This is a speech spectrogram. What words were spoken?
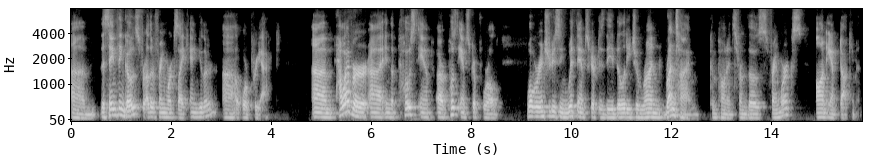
Um, the same thing goes for other frameworks like Angular uh, or Preact. Um, however, uh, in the post AMP or post AMP script world, what we're introducing with AMP script is the ability to run runtime components from those frameworks on AMP documents.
